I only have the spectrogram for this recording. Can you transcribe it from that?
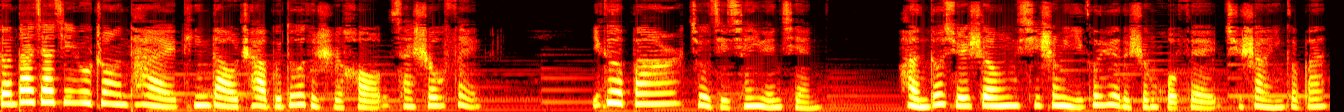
等大家进入状态，听到差不多的时候再收费，一个班就几千元钱，很多学生牺牲一个月的生活费去上一个班，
